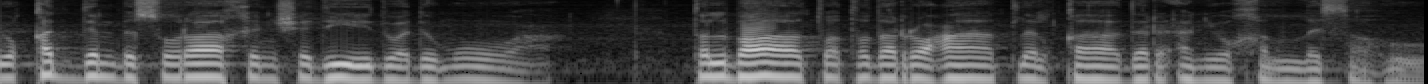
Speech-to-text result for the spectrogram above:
يقدم بصراخ شديد ودموع طلبات وتضرعات للقادر أن يخلصه.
